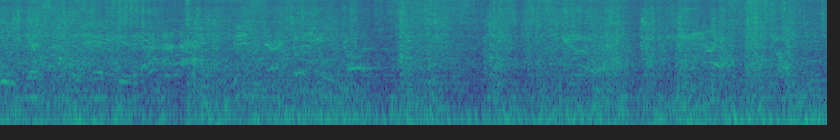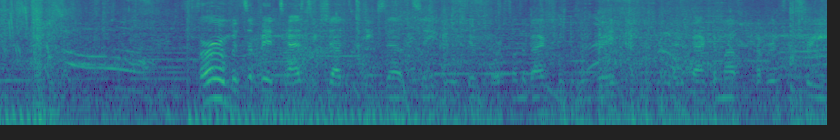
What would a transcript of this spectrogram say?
real aggressive coming up here. Firm with some fantastic shots takes out Saint Lucia forced on the back with the great. Back him up, coverage retreat.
